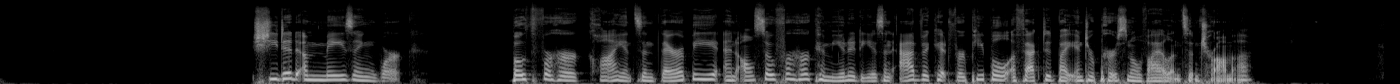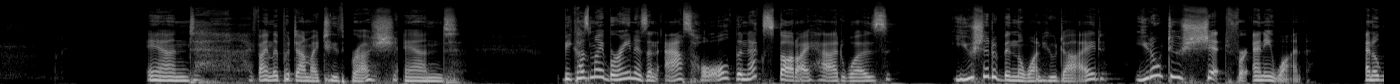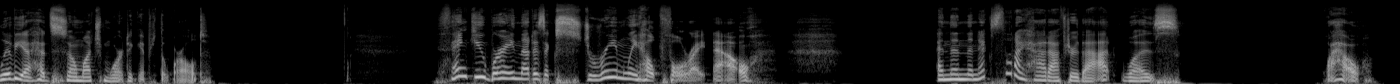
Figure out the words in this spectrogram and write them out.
She did amazing work both for her clients in therapy and also for her community as an advocate for people affected by interpersonal violence and trauma. And I finally put down my toothbrush. And because my brain is an asshole, the next thought I had was, You should have been the one who died. You don't do shit for anyone. And Olivia had so much more to give to the world. Thank you, brain. That is extremely helpful right now. And then the next thought I had after that was, wow,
